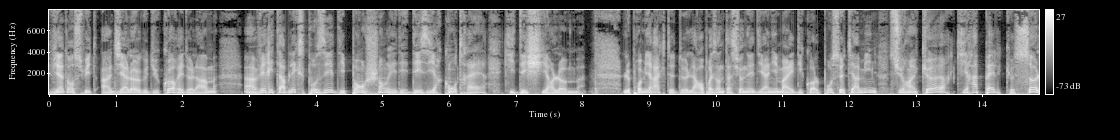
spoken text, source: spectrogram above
Vient ensuite un dialogue du corps et de l'âme, un véritable exposé des penchants et des désirs contraires qui déchirent l'homme. Le premier acte de la représentation di anima e di colpo se termine sur un cœur qui rappelle que seul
